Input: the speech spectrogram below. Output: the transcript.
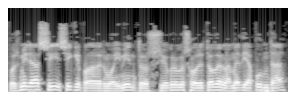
Pues mira, sí, sí que puede haber movimientos. Yo creo que sobre todo en la media punta,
